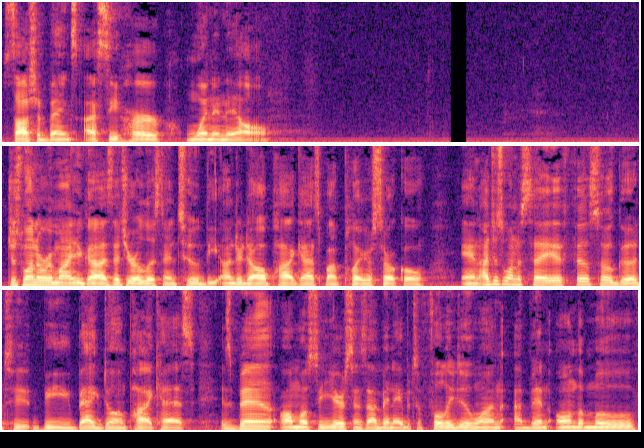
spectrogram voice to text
Sasha Banks. I see her winning it all. Just want to remind you guys that you're listening to the Underdog podcast by Playerz Circle. And I just want to say it feels so good to be back doing podcasts. It's been almost a year since I've been able to fully do one. I've been on the move,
